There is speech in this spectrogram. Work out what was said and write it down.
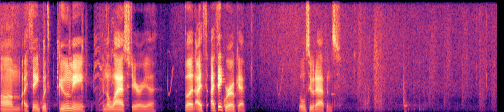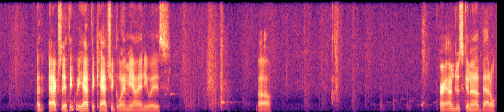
um, I think, with Goomy in the last area. But I, th I think we're okay. But we'll see what happens. I, actually, I think we have to catch a Glameow anyways. Uh-oh. Alright, I'm just gonna battle.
